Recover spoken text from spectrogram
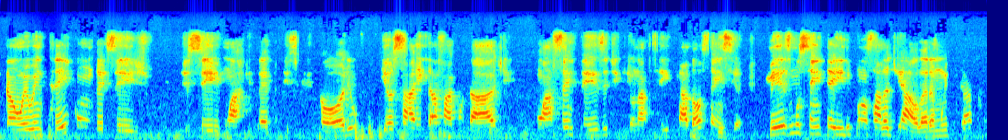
Então, eu entrei com um desejo de ser um arquiteto de escritório e eu saí da faculdade com a certeza de que eu nasci na docência, mesmo sem ter ido para uma sala de aula. Era muito gratuito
